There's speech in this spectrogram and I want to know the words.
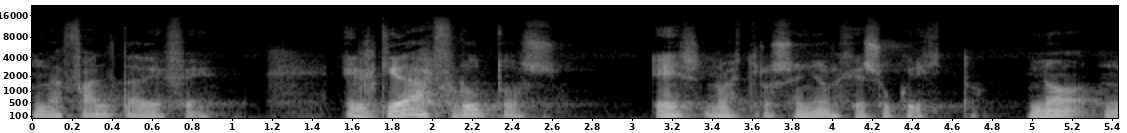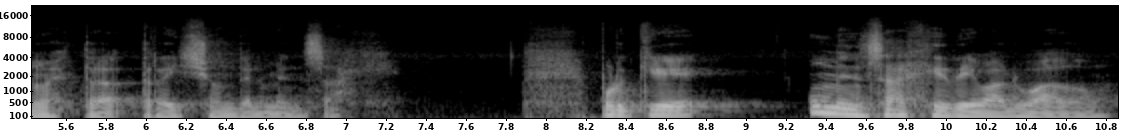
una falta de fe. El que da frutos es nuestro Señor Jesucristo, no nuestra traición del mensaje. Porque un mensaje devaluado,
